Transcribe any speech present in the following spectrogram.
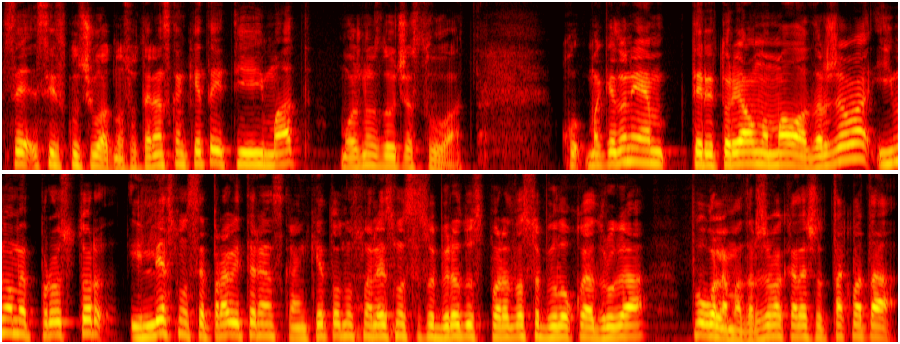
се се исклучуваат, но со теренска анкета и тие имаат можност да учествуваат. Македонија е територијално мала држава и имаме простор и лесно се прави теренска анкета, односно лесно се собираат успоредба со било која друга поголема држава каде што таквата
